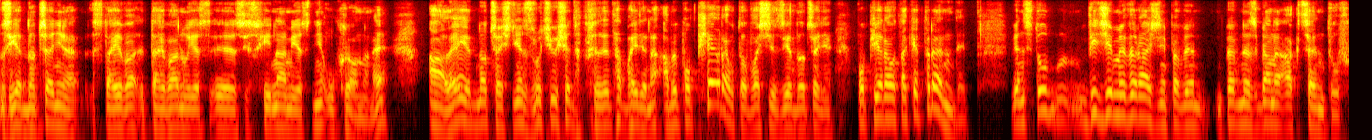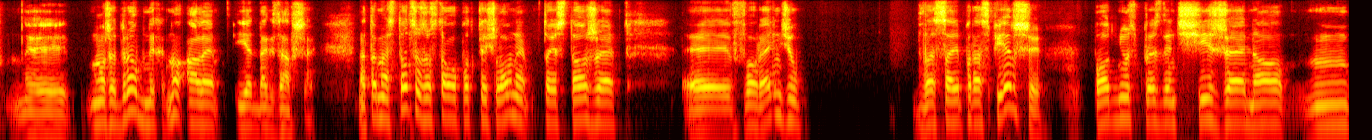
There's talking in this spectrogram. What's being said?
zjednoczenie z Tajwa Tajwanu jest, y, z Chinami jest nieuchronne, ale jednocześnie zwrócił się do prezydenta Bidena, aby popierał to właśnie zjednoczenie, popierał takie trendy. Więc tu widzimy wyraźnie pewne, pewne zmiany akcentów, yy, może drobnych, no ale jednak zawsze. Natomiast to, co zostało podkreślone, to jest to, że yy, w orędziu w zasadzie po raz pierwszy podniósł prezydent Xi, że no, mm,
